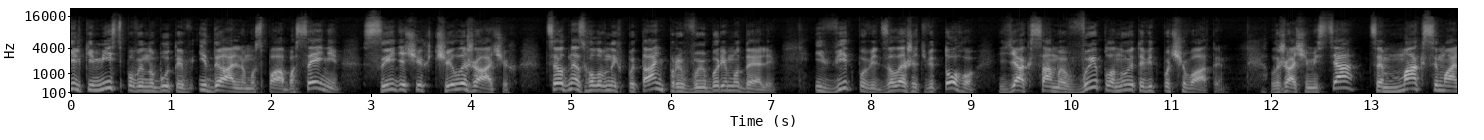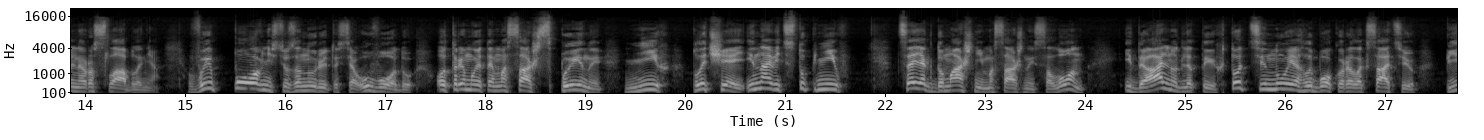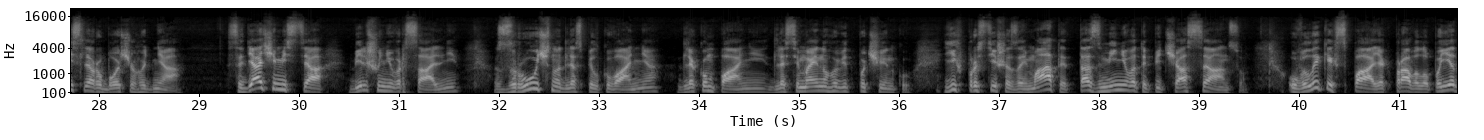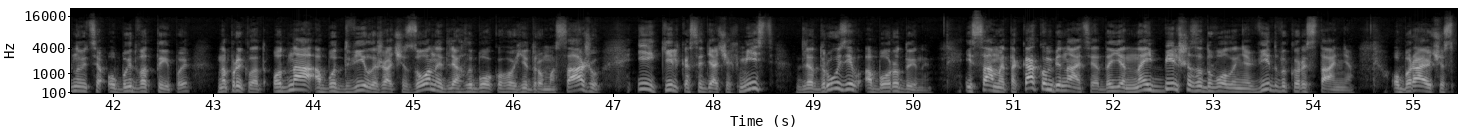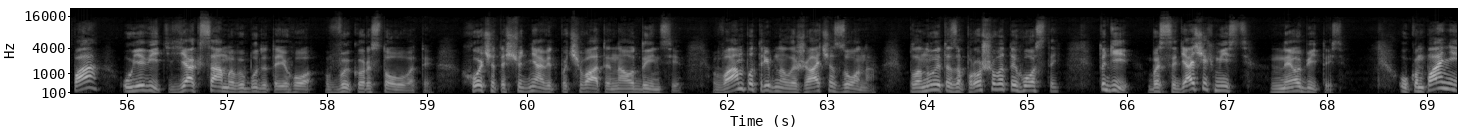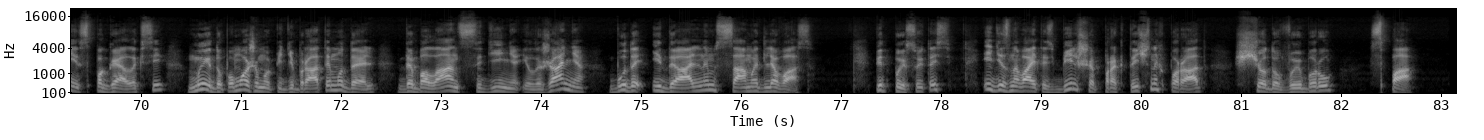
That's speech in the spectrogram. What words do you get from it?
Скільки місць повинно бути в ідеальному спа-басейні, сидячих чи лежачих? Це одне з головних питань при виборі моделі. І відповідь залежить від того, як саме ви плануєте відпочивати. Лежачі місця це максимальне розслаблення. Ви повністю занурюєтеся у воду, отримуєте масаж спини, ніг, плечей і навіть ступнів. Це як домашній масажний салон, ідеально для тих, хто цінує глибоку релаксацію після робочого дня. Сидячі місця більш універсальні, зручно для спілкування, для компанії, для сімейного відпочинку. Їх простіше займати та змінювати під час сеансу. У великих спа, як правило, поєднуються обидва типи, наприклад, одна або дві лежачі зони для глибокого гідромасажу і кілька сидячих місць для друзів або родини. І саме така комбінація дає найбільше задоволення від використання. Обираючи спа, уявіть, як саме ви будете його використовувати. Хочете щодня відпочивати наодинці, вам потрібна лежача зона. Плануєте запрошувати гостей? Тоді без сидячих місць не обійтись. У компанії Spa Galaxy ми допоможемо підібрати модель, де баланс сидіння і лежання буде ідеальним саме для вас. Підписуйтесь і дізнавайтесь більше практичних порад щодо вибору спа.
